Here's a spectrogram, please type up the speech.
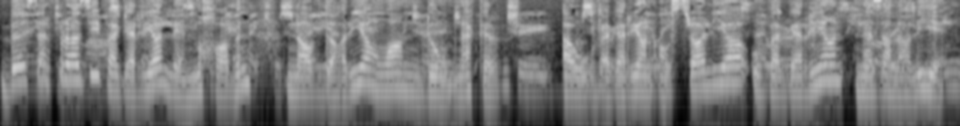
به سرفرازی و گریال مخابن نافداری وان دوم نکر. او وگریان استرالیا و وگریان نزلالی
